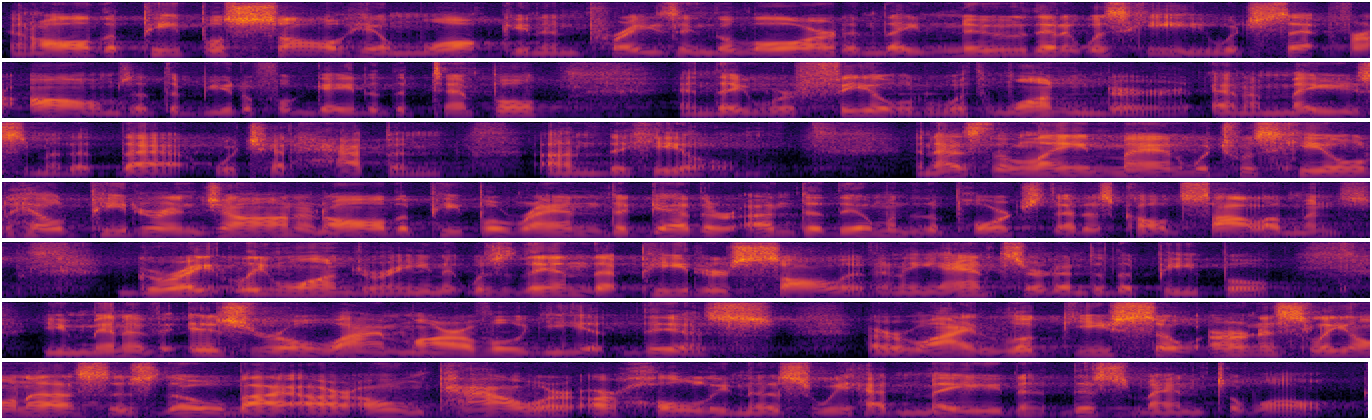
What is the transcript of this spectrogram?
And all the people saw him walking and praising the Lord, and they knew that it was he which sat for alms at the beautiful gate of the temple, and they were filled with wonder and amazement at that which had happened unto him. And as the lame man which was healed held Peter and John, and all the people ran together unto them into the porch that is called Solomon's, greatly wondering, it was then that Peter saw it, and he answered unto the people, You men of Israel, why marvel ye at this? Or why look ye so earnestly on us as though by our own power or holiness we had made this man to walk?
